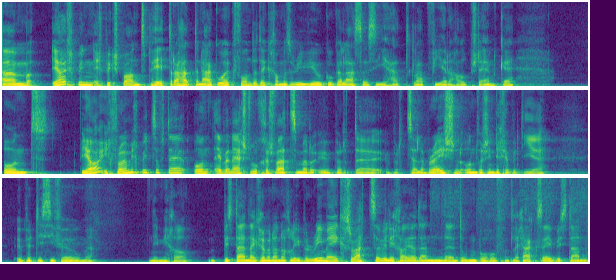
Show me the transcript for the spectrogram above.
Ähm, ja, ich bin, ich bin gespannt. Petra hat den auch gut gefunden, da kann man das Review googeln lesen. Sie hat, glaube ich, viereinhalb Sterne gegeben. Und ja, ich freue mich ein bisschen auf den. Und eben nächste Woche schwätzen wir über die, über die Celebration und wahrscheinlich über die über diese Filme. Nehme ich an. Bis dann, dann können wir dann noch ein bisschen über Remakes schwätzen, weil ich habe ja dann äh, Dumbo hoffentlich auch gesehen bis dann.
